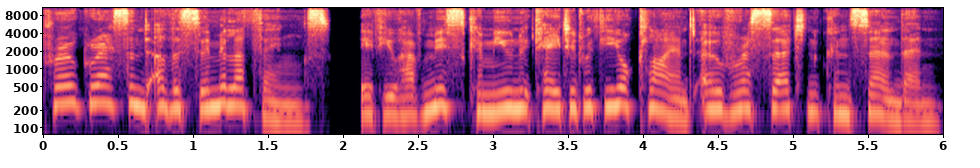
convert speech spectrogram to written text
progress and other similar things. If you have miscommunicated with your client over a certain concern then,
